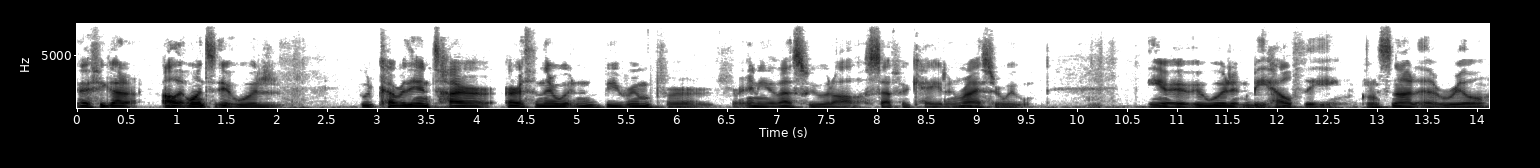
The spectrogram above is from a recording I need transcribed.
if he got it all at once, it would would cover the entire earth, and there wouldn't be room for for any of us. We would all suffocate in rice, or we, you know, it, it wouldn't be healthy. It's not a real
